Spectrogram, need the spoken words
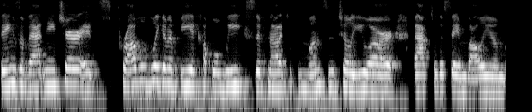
things of that nature it's probably going to be a couple weeks if not a couple months until you are back to the same volume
